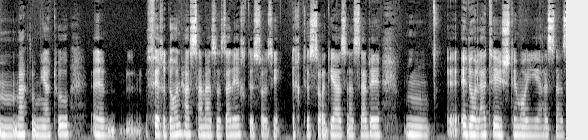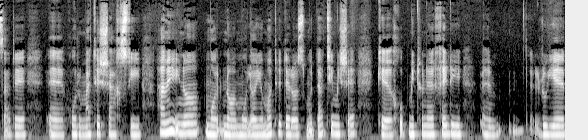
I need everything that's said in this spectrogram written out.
محرومیت و فقدان هستن از نظر اقتصادی اقتصادی از نظر عدالت اجتماعی از نظر حرمت شخصی همه اینا ملایمات دراز مدتی میشه که خب می‌تونه خیلی روی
